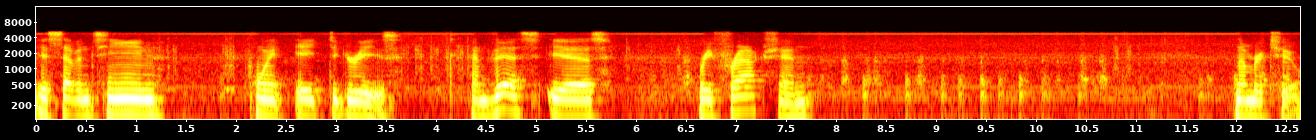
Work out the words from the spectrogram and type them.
is 17.8 degrees. And this is refraction number two.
